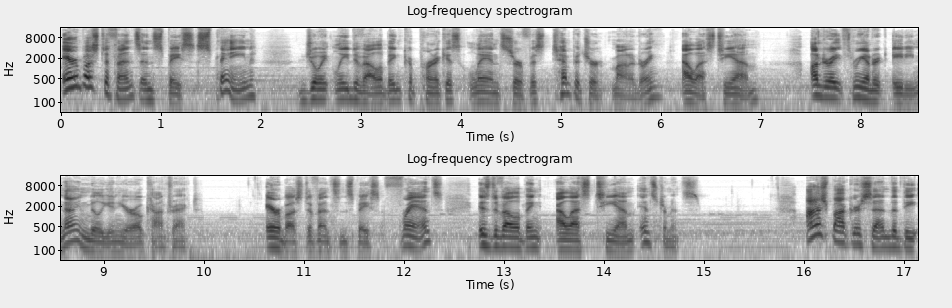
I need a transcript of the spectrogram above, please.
Airbus Defence and Space Spain jointly developing Copernicus Land Surface Temperature Monitoring LSTM under a 389 million euro contract. Airbus Defence and Space France is developing LSTM instruments. Aschbacher said that the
